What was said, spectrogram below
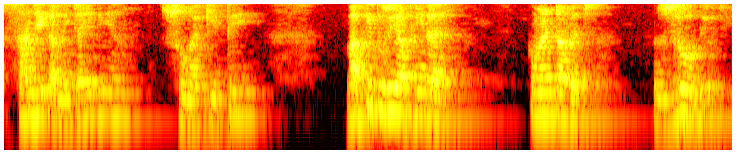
ਸਾਂਝੀ ਕਰਨੀ ਚਾਹੀਦੀ ਆ। ਸੋ ਮੈਂ ਕੀਤੀ। ਬਾਕੀ ਤੁਸੀਂ ਆਪਣੀ ਰਾਏ ਕਮੈਂਟਾਂ ਵਿੱਚ ਜ਼ਰੂਰ ਦਿਓ ਜੀ।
